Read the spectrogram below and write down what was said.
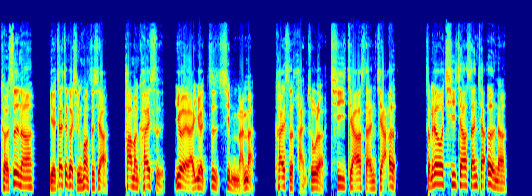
可是呢，也在这个情况之下，他们开始越来越自信满满，开始喊出了七加三加二。什么叫做七加三加二呢？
